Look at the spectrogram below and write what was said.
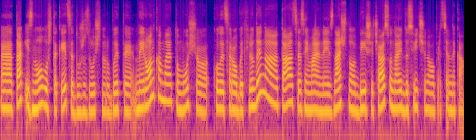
Е, Так і знову ж таки це дуже зручно робити нейронками, тому що коли це робить людина, та це займає в неї значно більше часу, навіть досвідченого працівника.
